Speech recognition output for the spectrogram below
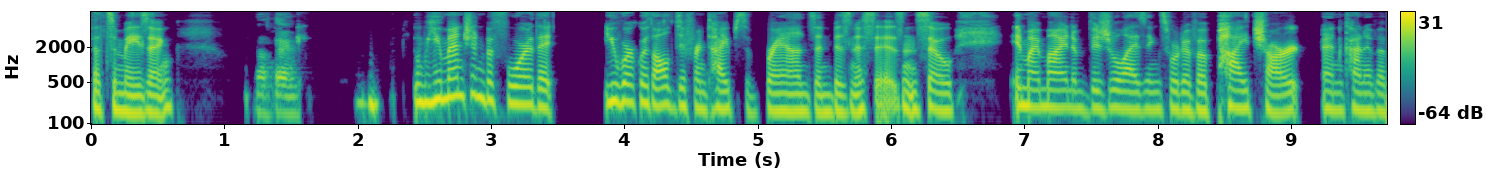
That's amazing. Nothing. You mentioned before that you work with all different types of brands and businesses. And so in my mind, I'm visualizing sort of a pie chart and kind of a,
